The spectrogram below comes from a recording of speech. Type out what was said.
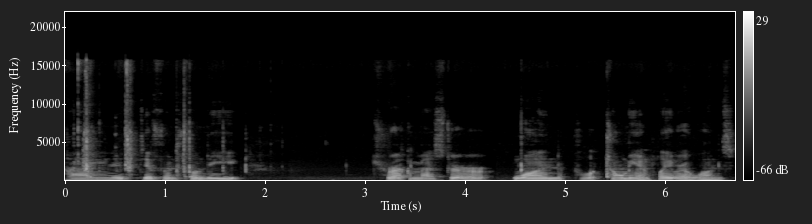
kind of different from the Trackmaster 1 Tomy and Playboy ones.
